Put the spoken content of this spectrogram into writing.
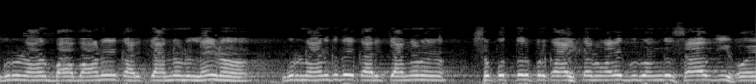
ਗੁਰੂ ਨਾਨਕ ਬਾਬਾ ਨੇ ਘਰ ਚਾਨਣ ਲੈਣਾ। ਗੁਰੂ ਨਾਨਕ ਦੇ ਘਰ ਚਾਨਣ ਸੁਪੁੱਤਰ ਪ੍ਰਕਾਸ਼ ਕਰਨ ਵਾਲੇ ਗੁਰੂ ਅੰਗਦ ਸਾਹਿਬ ਜੀ ਹੋਏ।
